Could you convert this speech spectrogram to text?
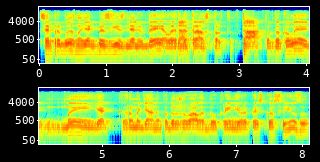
Це приблизно як безвіз для людей, але Да. для транспорту. Так. Тобто, коли ми, як громадяни, подорожували до країн Європейського Союзу,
